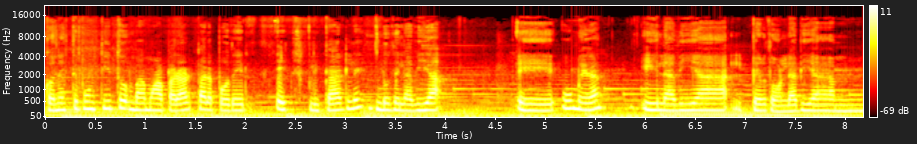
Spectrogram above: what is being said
con este puntito vamos a parar para poder explicarle lo de la vía eh, húmeda y la vía, perdón, la vía mm,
